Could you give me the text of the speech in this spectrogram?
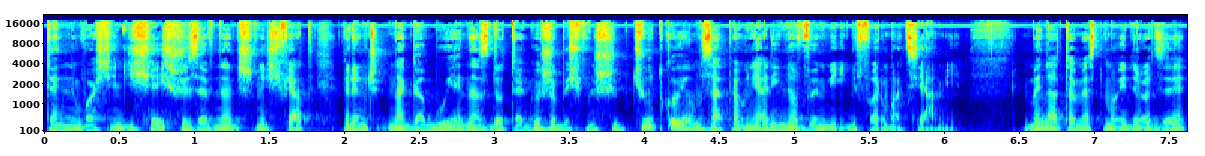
ten właśnie dzisiejszy zewnętrzny świat wręcz nagabuje nas do tego, żebyśmy szybciutko ją zapełniali nowymi informacjami. My natomiast, moi drodzy,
